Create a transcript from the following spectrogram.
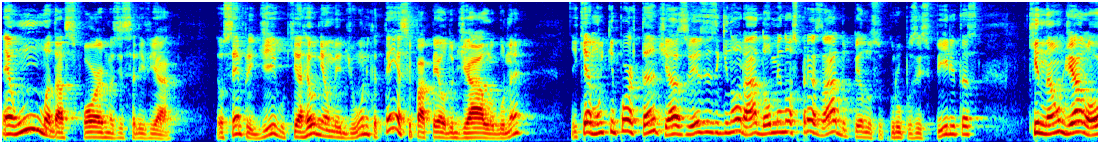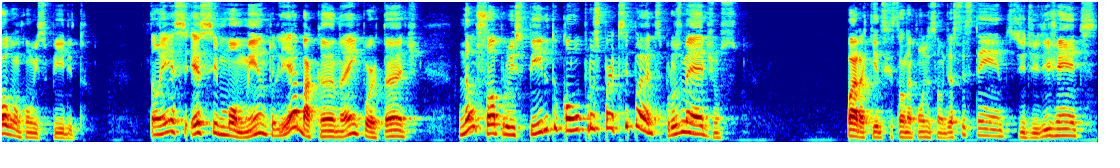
É uma das formas de se aliviar. Eu sempre digo que a reunião mediúnica tem esse papel do diálogo, né? E que é muito importante às vezes ignorado ou menosprezado pelos grupos espíritas que não dialogam com o espírito. Então esse, esse momento ele é bacana, é importante, não só para o espírito, como para os participantes, para os médiums, para aqueles que estão na condição de assistentes, de dirigentes.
